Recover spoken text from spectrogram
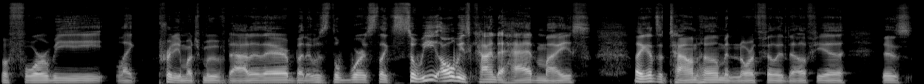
before we like pretty much moved out of there. But it was the worst. Like, so we always kind of had mice. Like, it's a townhome in North Philadelphia. There's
